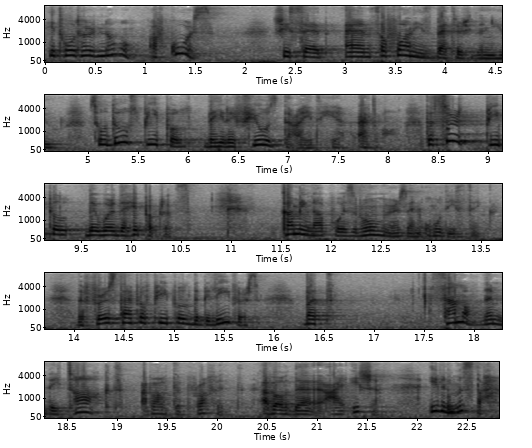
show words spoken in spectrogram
He told her, No, of course. She said, And Safwan is better than you. So those people, they refused the idea at all. The third people, they were the hypocrites, coming up with rumors and all these things. The first type of people, the believers. But some of them they talked about the Prophet, about the Aisha, even Mistah.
